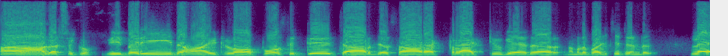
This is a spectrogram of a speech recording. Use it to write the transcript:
ആ ആകർഷിക്കും. വിപരീതമായിട്ടുള്ള opposite charges are attract together നമ്മൾ പഠിച്ചിട്ടുണ്ട്. അല്ലെ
